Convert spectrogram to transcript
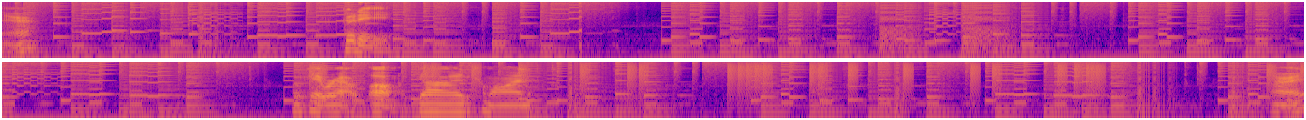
There. Goody. Come on. Alright.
